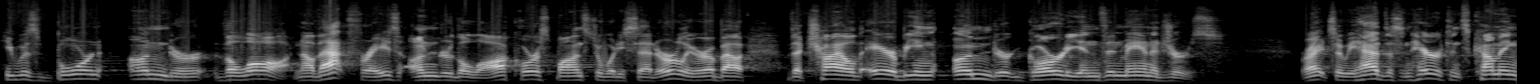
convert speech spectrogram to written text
He was born under the law. Now, that phrase, under the law, corresponds to what he said earlier about the child heir being under guardians and managers. Right? So he had this inheritance coming,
